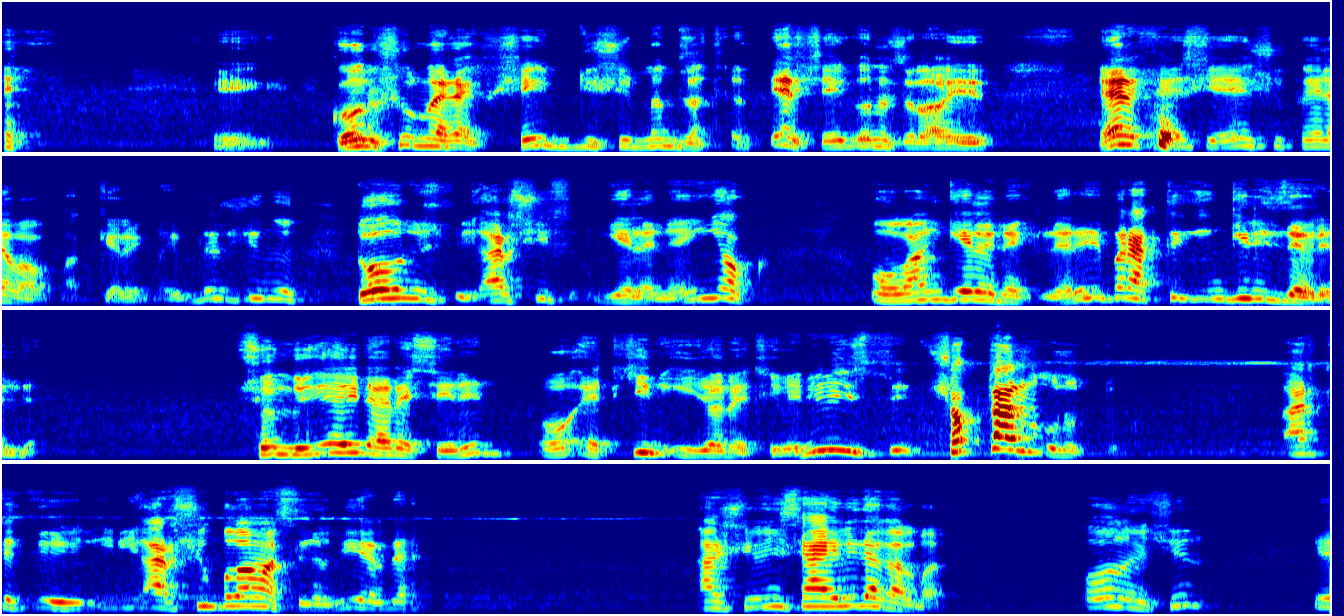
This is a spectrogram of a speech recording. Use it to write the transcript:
e, konuşulmayacak bir şey düşünmem zaten. Her şey konuşulabilir. Her, her şeye şüpheyle bakmak gerekmektedir. Çünkü doğru bir arşiv geleneğin yok. Olan gelenekleri bıraktık İngiliz devrinde. Sömürge idaresinin o etkin yönetimini çoktan unuttuk. Artık e, arşiv bulamazsınız bir yerde. Arşivin sahibi de kalmadı. Onun için e,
